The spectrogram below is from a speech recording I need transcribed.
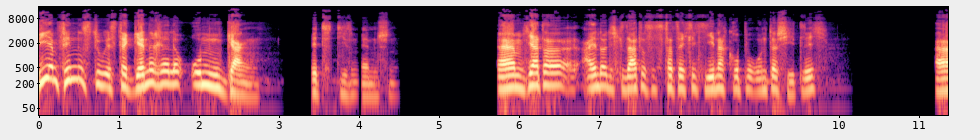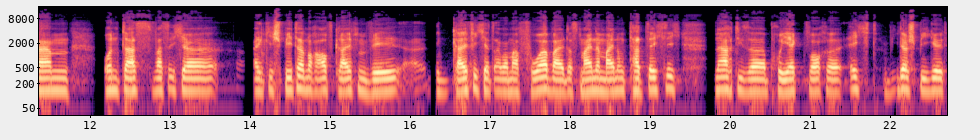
Wie empfindest du, ist der generelle Umgang mit diesen Menschen? Ähm, hier hat er eindeutig gesagt, es ist tatsächlich je nach Gruppe unterschiedlich. Ähm, und das, was ich ja eigentlich später noch aufgreifen will, äh, greife ich jetzt aber mal vor, weil das meine Meinung tatsächlich nach dieser Projektwoche echt widerspiegelt.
